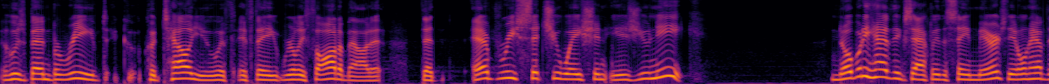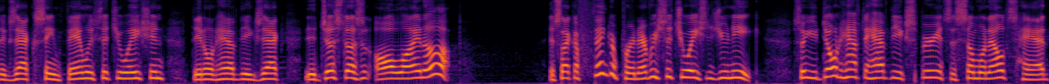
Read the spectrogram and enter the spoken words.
who's been bereaved could tell you, if, if they really thought about it, that every situation is unique. Nobody has exactly the same marriage. They don't have the exact same family situation. They don't have the exact, it just doesn't all line up. It's like a fingerprint. Every situation is unique. So you don't have to have the experience that someone else had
